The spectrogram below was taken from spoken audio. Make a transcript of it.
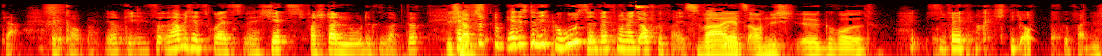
klar. Okay, das habe ich jetzt bereits jetzt verstanden, wo du gesagt hast. Ich hättest, du, hättest du nicht gehustet, wäre es mir gar nicht aufgefallen. Es war jetzt auch nicht äh, gewollt. Es wäre mir recht nicht aufgefallen.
